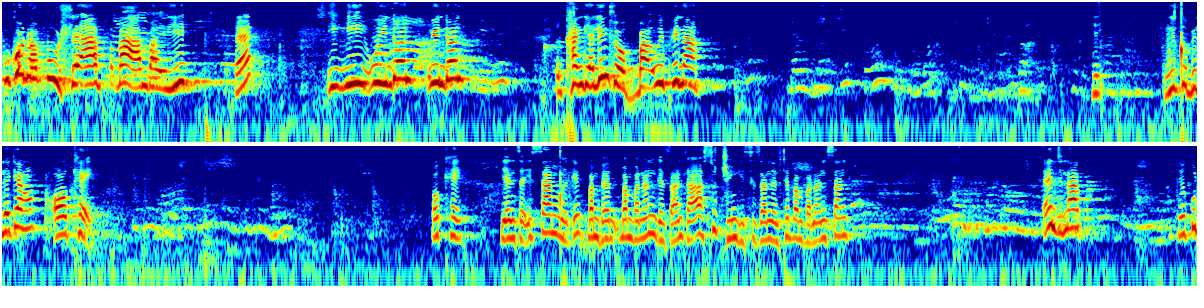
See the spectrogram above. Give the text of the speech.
kukhona obuhle apha bahamba yi um uyintoni uyintoni khangela indlovu uba uyiphi na nigqibile ke ngoku okay okay yenza isangqa ke bambanani ngezandla asujingise ah, izandla ndithe bambanani isandla endinakho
